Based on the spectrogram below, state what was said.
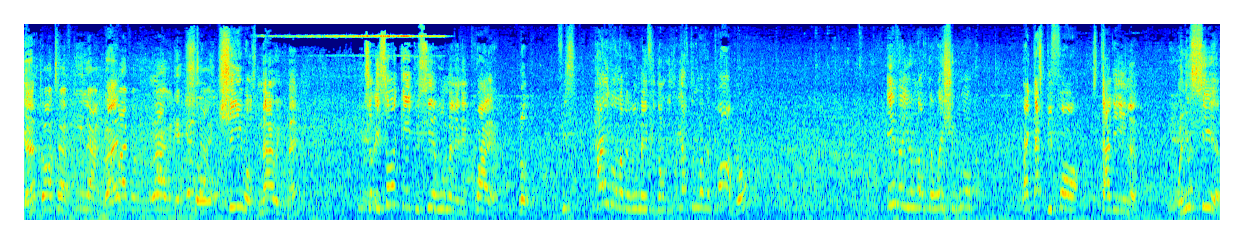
Yeah. the daughter of Elam, Right. the wife of Uriah the So she was married, man. So it's okay to see a woman and inquire. Look, how you gonna love a woman if you don't? You have to love the part, bro. Even you love the way she walk. Like that's before studying her. When you see her,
